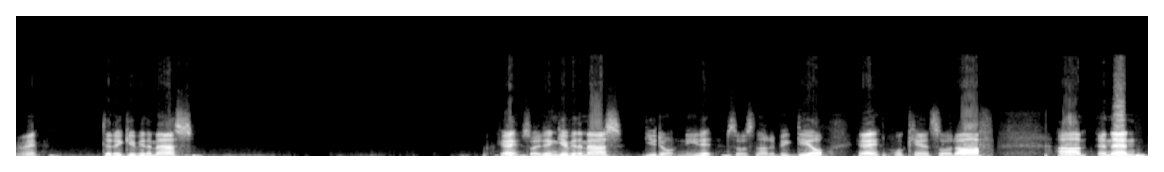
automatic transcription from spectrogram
right. Did I give you the mass? Okay, so I didn't give you the mass. You don't need it, so it's not a big deal. Okay, we'll cancel it off. Um, and then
